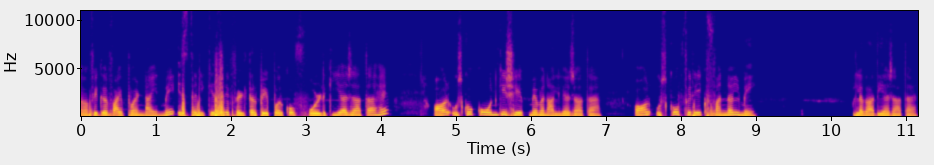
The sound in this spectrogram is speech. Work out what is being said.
फिगर फाइव पॉइंट नाइन में इस तरीके से फ़िल्टर पेपर को फ़ोल्ड किया जाता है और उसको कोन की शेप में बना लिया जाता है और उसको फिर एक फ़नल में लगा दिया जाता है।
